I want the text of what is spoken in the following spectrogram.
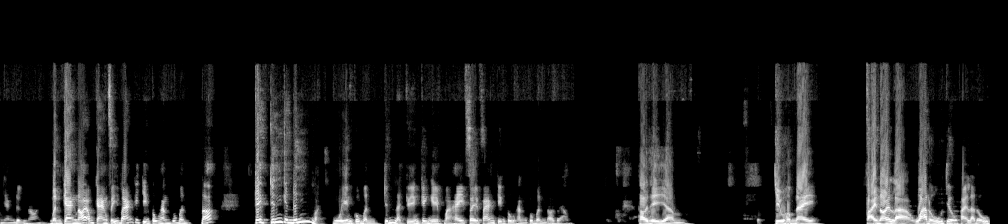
nhằn đừng nói. Mình càng nói ông càng phỉ bán cái chuyện tu hành của mình. Đó. Cái chính cái nín và nguyện của mình chính là chuyển cái nghiệp mà hay phê phán chuyện tu hành của mình đối với ông. Thôi thì um, chiều hôm nay phải nói là quá đủ chứ không phải là đủ.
